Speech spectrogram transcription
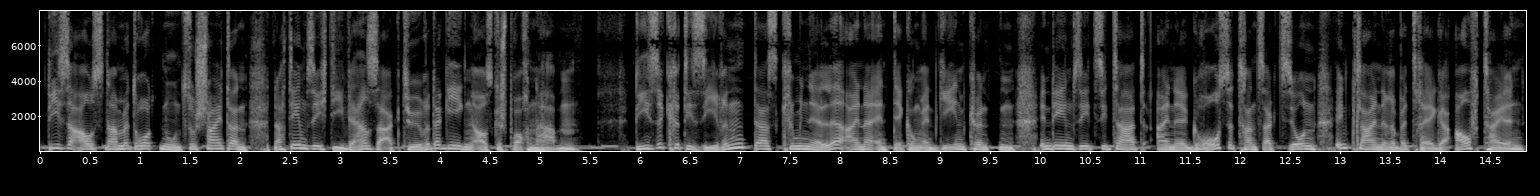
Diese Ausnahme droht nun zu scheitern, nachdem sich diverse Akteure dagegen ausgesprochen haben. Diese kritisieren, dass Kriminelle einer Entdeckung entgehen könnten, indem sie, Zitat, eine große Transaktion in kleinere Beträge aufteilen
